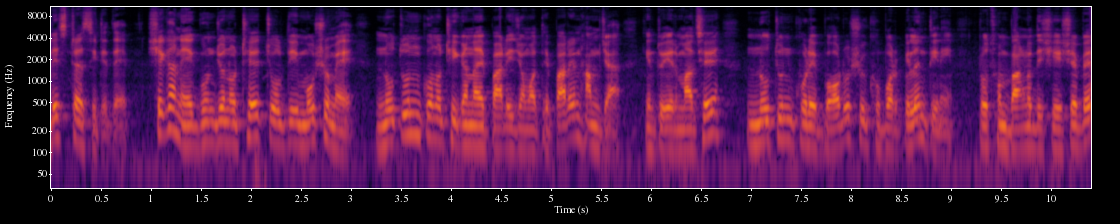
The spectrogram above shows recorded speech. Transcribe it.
লেস্টার সিটিতে। সেখানে গুঞ্জন ওঠে চলতি মৌসুমে। নতুন কোনো ঠিকানায় পাড়ি জমাতে পারেন হামজা, কিন্তু এর মাঝে নতুন করে বড় সুখবর পেলেন তিনি। প্রথম বাংলাদেশি হিসেবে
